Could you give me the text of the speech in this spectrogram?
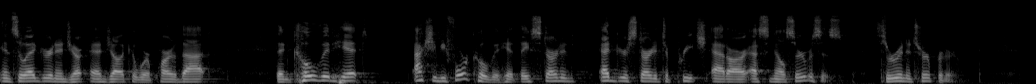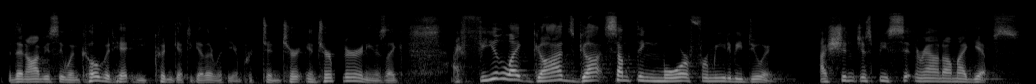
And so Edgar and Angelica were a part of that. Then COVID hit. Actually, before COVID hit, they started, Edgar started to preach at our SNL services through an interpreter. But then obviously when COVID hit, he couldn't get together with the inter- interpreter, and he was like, I feel like God's got something more for me to be doing. I shouldn't just be sitting around on my gifts.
